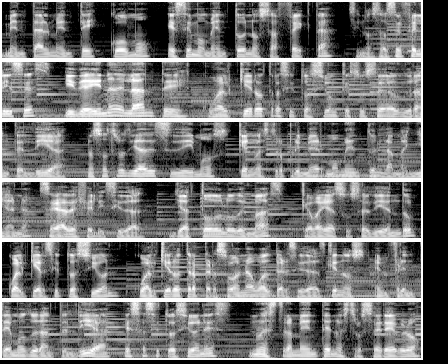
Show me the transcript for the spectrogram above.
mentalmente cómo ese momento nos afecta, si nos hace felices y de ahí en adelante cualquier otra situación que suceda durante el día, nosotros ya decidimos que nuestro primer momento en la mañana sea de felicidad. Ya todo lo demás que vaya sucediendo, cualquier situación, cualquier otra persona o adversidad que nos enfrentemos durante el día, esas situaciones nuestra mente, nuestro cerebro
